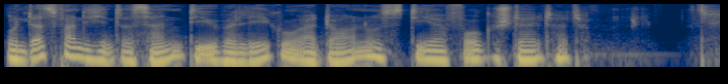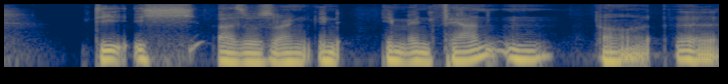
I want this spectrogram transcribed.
und das fand ich interessant, die Überlegung Adornos, die er vorgestellt hat, die ich also sagen in, im Entfernten äh,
